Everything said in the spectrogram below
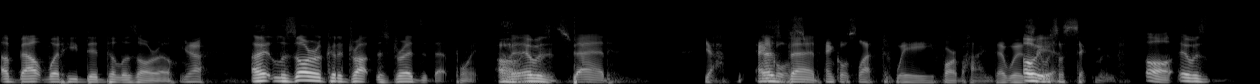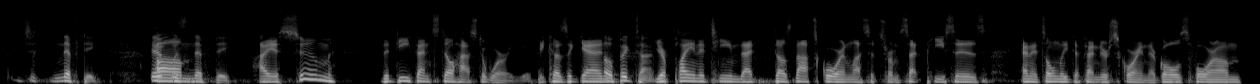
about what he did to Lazaro. yeah. I, Lazaro could have dropped his dreads at that point. I Oh, mean, it, it was, was- bad. That's Ankles, bad. Ankles left way far behind. That was Oh, it was a sick move. Oh, it was just nifty. It was Um, nifty. I assume the defense still has to worry you because again, Oh, big time. you're playing a team that does not score unless it's from set pieces, and it's only defenders scoring their goals for them,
